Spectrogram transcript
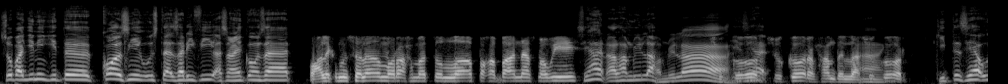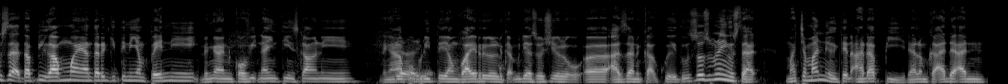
So pagi ni kita call sini Ustaz Zarifi. Assalamualaikum Ustaz. Waalaikumsalam warahmatullahi Apa khabar Anas Mawi? Sihat Alhamdulillah. Alhamdulillah. Syukur. Syukur, sihat. syukur Alhamdulillah, Ah. syukur. Kita sihat Ustaz tapi ramai antara kita ni yang panik dengan COVID-19 sekarang ni. Dengan Ya, apa ya. berita yang viral dekat media sosial uh, azan dekat Kuwait tu. So sebenarnya Ustaz, macam mana kita nak hadapi dalam keadaan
